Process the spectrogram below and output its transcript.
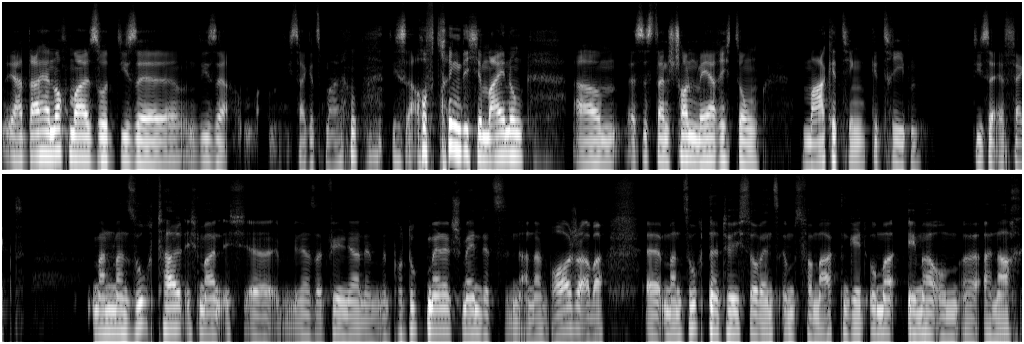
Ja, daher nochmal so diese, diese, ich sage jetzt mal, diese aufdringliche Meinung, ähm, es ist dann schon mehr Richtung Marketing getrieben, dieser Effekt man, man sucht halt, ich meine, ich äh, bin ja seit vielen Jahren im, Produktmanagement, jetzt in einer anderen Branche, aber äh, man sucht natürlich so, wenn es ums Vermarkten geht, immer, immer um äh, nach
